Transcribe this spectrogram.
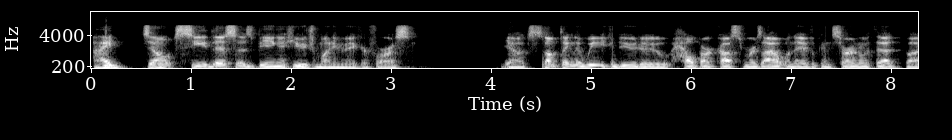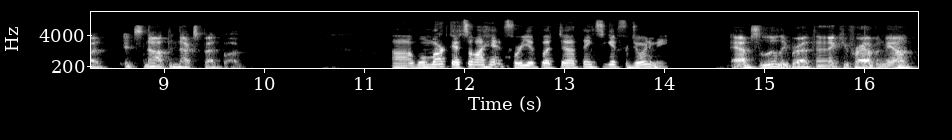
I don't see this as being a huge moneymaker for us you know, it's something that we can do to help our customers out when they have a concern with it, but it's not the next bed bug. Uh, well, Marc, that's all I had for you, but uh, thanks again for joining me. Absolutely, Brad. Thank you for having me on.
